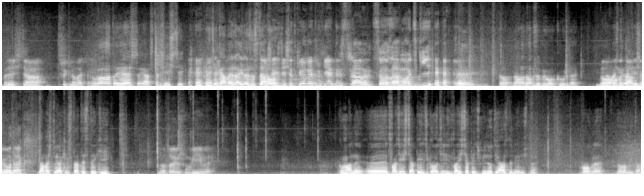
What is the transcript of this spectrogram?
23 km. O, to jeszcze, ja 40. Ciekawe na ile zostało. 160 km jednym strzałem, co za moćki! Ty, To, no dobrze było, kurde. No, Dawać tu momentami jakieś- było tak. Dawać tu jakieś statystyki. No to już mówimy. Kochany, e, 25 godzin i 25 minut jazdy mieliśmy. W ogóle w Dolomitach.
